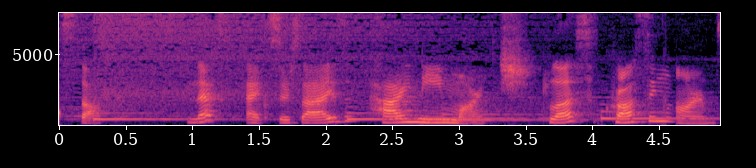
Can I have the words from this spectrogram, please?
Stop. Next exercise, high knee march plus crossing arms.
